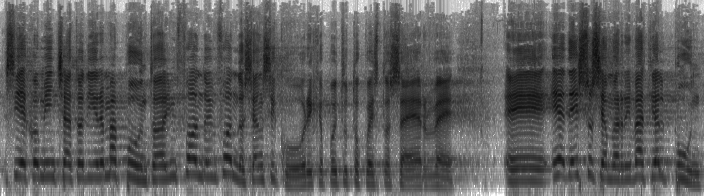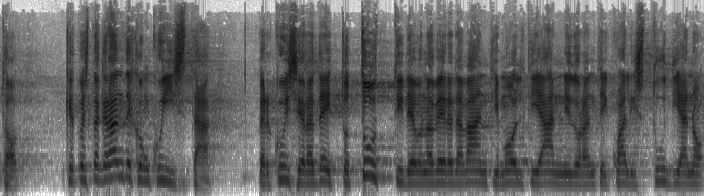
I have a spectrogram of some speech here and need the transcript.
si è cominciato a dire, ma appunto, in fondo, in fondo siamo sicuri che poi tutto questo serve. E, e adesso siamo arrivati al punto che questa grande conquista, per cui si era detto tutti devono avere davanti molti anni durante i quali studiano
